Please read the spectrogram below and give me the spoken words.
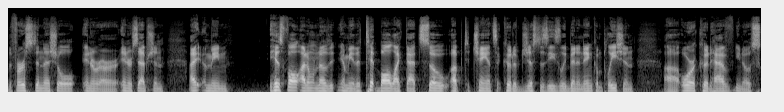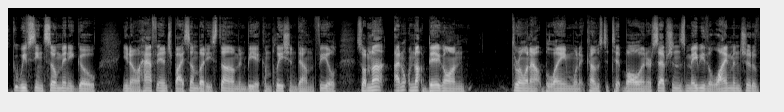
the first initial inter, interception, I, I mean, his fault. I don't know that. I mean, a tip ball like that's so up to chance. It could have just as easily been an incompletion, uh, or could have. You know, sc- we've seen so many go, you know, half inch by somebody's thumb and be a completion down the field. So I'm not. I don't. I'm not big on throwing out blame when it comes to tip ball interceptions. Maybe the lineman should have,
